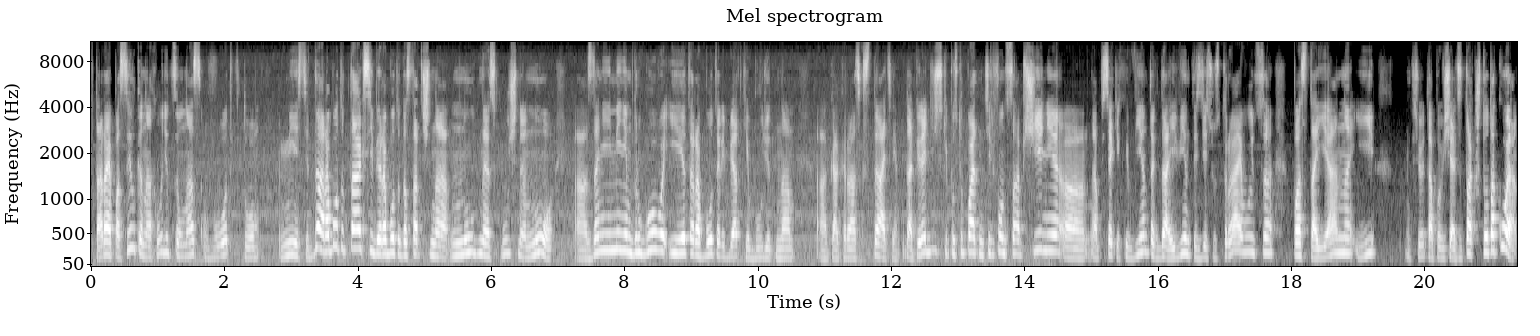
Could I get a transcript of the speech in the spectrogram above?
Вторая посылка находится у нас вот в том месте. Да, работа так себе, работа достаточно нудная, скучная, но а, за неимением другого и эта работа, ребятки, будет нам а, как раз кстати. Да, периодически поступает на телефон сообщения а, о всяких ивентах. Да, ивенты здесь устраиваются постоянно и все это оповещается. Так, что такое?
